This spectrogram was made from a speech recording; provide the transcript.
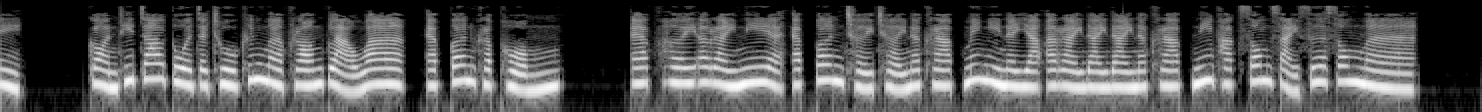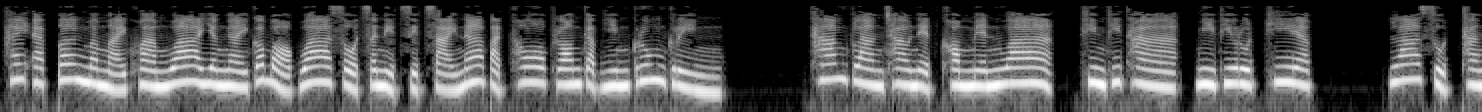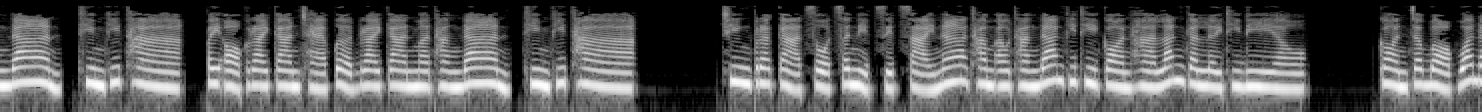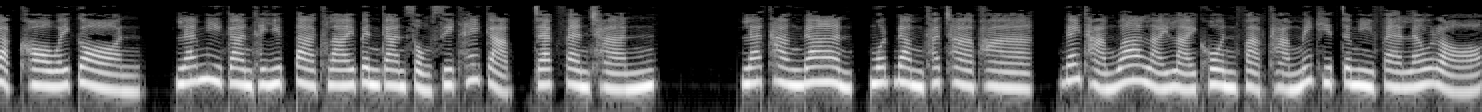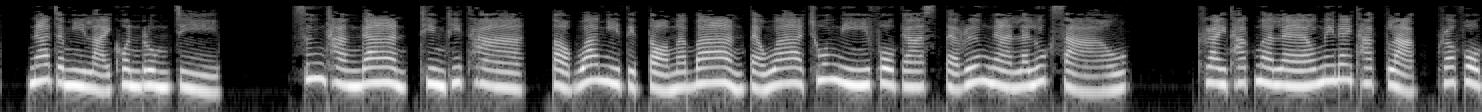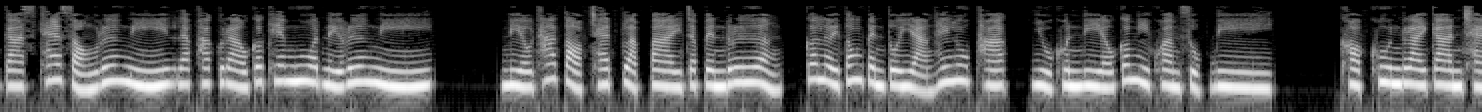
ก่อนที่เจ้าตัวจะชูขึ้นมาพร้อมกล่าวว่า แอปเปิลครับผม แอปเฮยอะไรเนี่ย แอปเปิลเฉยๆนะครับ ไม่มีนัยยะอะไรใด ๆนะครับ นี่พักส้มใส่เสื้อส้มมาให้แอปเปิลมาหมายความว่ายังไงก็บอกว่าโสดสนิทสิทธิ์สายหน้าปัดโทพร้อมกับยิ้มกรุ่มกริ่ง ท่ามกลางชาวเน็ตคอมเมนต์ว่าทิมพิธา มีพิรุธเพียบ ล่าสุดทางด้านทิมพิธา ไปออกรายการแฉเปิดรายการมาทางด้านทิมพิธา ชิงประกาศโสดสนิทสิทธิ์สายหน้าทำเอาทางด้านพิธีกรฮาลั่นกันเลยทีเดียว ก่อนจะบอกว่าดักคอไว้ก่อน และมีการขยิบตาคล้ายเป็นการส่งซิกให้กับแจ็คแฟนฉัน และทางด้าน มดดำคชาภา ได้ถามว่าหลายๆ คนฝากถามไม่คิดจะมีแฟนแล้วหรอ น่าจะมีหลายคนรุมจีบ ซึ่งทางด้านทีมพิธา ตอบว่ามีติดต่อมาบ้าง แต่ว่าช่วงนี้โฟกัส แต่เรื่องงานและลูกสาว ใครทักมาแล้วไม่ได้ทักกลับ เพราะโฟกัสแค่สองเรื่องนี้ และพักเราก็เข้มงวดในเรื่องนี้ เดี๋ยวถ้าตอบแชทกลับไปจะเป็นเรื่อง ก็เลยต้องเป็นตัวอย่างให้ลูกพัก อยู่คนเดียวก็มีความสุขดี ขอบคุณรายการแฉ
